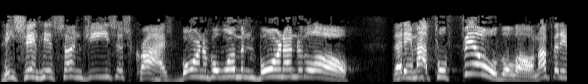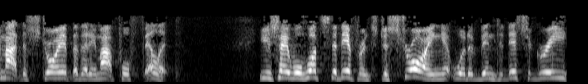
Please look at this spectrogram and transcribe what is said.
And He sent His Son Jesus Christ, born of a woman, born under the law, that He might fulfill the law. Not that He might destroy it, but that He might fulfill it. You say, well, what's the difference? Destroying it would have been to disagree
